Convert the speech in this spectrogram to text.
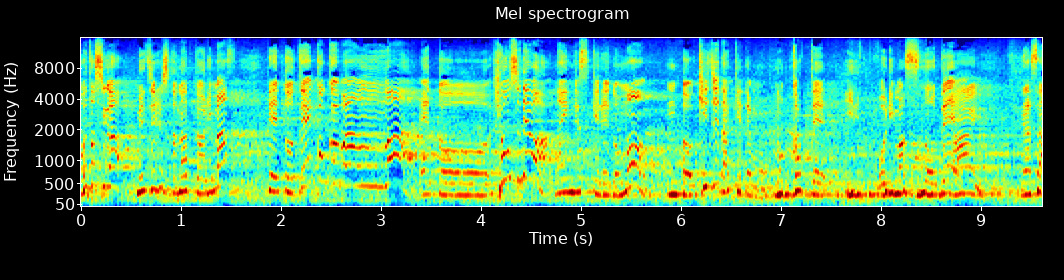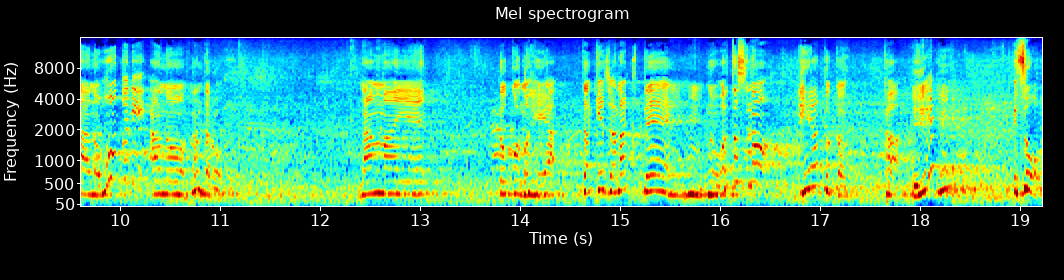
私が目印となっております。で、えっと、全国版は、えっと、表紙ではないんですけれども、うん、と記事だけでも乗っかっていおりますので、はい。皆さんあの本当にあのなんだろう。何万円どこの部屋だけじゃなくて、んの私の部屋とかがえ？え？そう。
